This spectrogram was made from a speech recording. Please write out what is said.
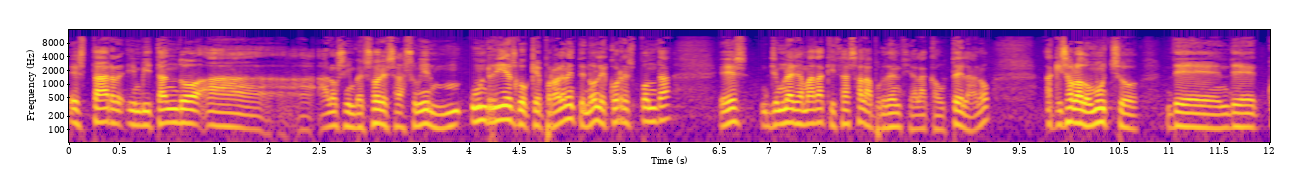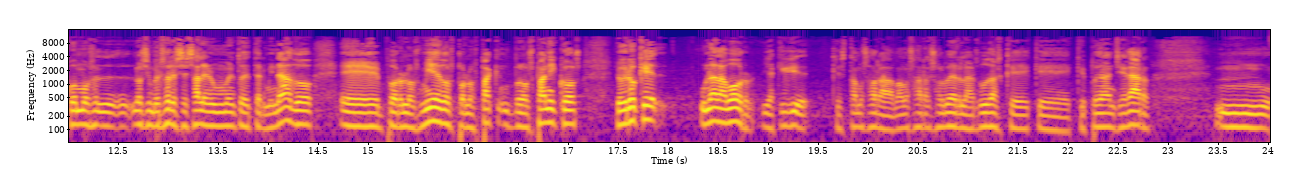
estar invitando a, a, los inversores a asumir un riesgo que probablemente no le corresponda, es una llamada quizás a la prudencia, a la cautela, ¿no? Aquí se ha hablado mucho de, cómo los inversores se salen en un momento determinado, eh, por los miedos, por los, los pánicos. Yo creo que una labor, y aquí que estamos ahora, vamos a resolver las dudas que, puedan llegar. Mm,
